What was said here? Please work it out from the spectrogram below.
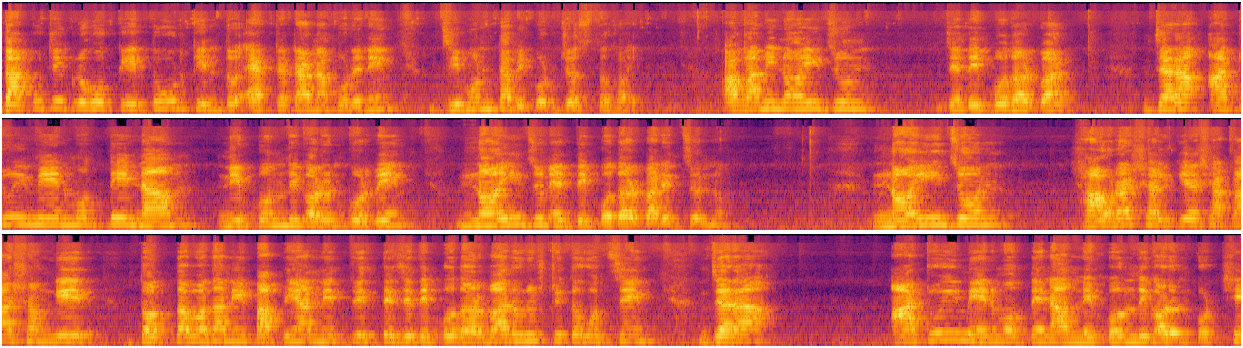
দাপুটে গ্রহ কেতুর কিন্তু একটা টানা পড়ে জীবনটা বিপর্যস্ত হয়। আগামী নয় জুন যে দিব্য দরবার, যারা আটই মের মধ্যে নাম নিবন্ধীকরণ করবে, নয় জুনের দিব্য দরবারের জন্য। নয় জুন হাওড়া শালকিয়া শাখা সঙ্গের তত্ত্বাবধানে পাপিয়ার নেতৃত্বে যে দিব্য দরবার অনুষ্ঠিত হচ্ছে, যারা আটই মের মধ্যে নাম নিবন্ধীকরণ করছে।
